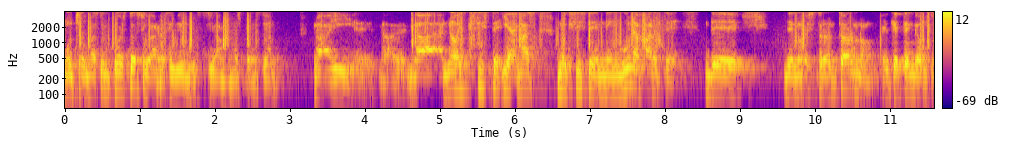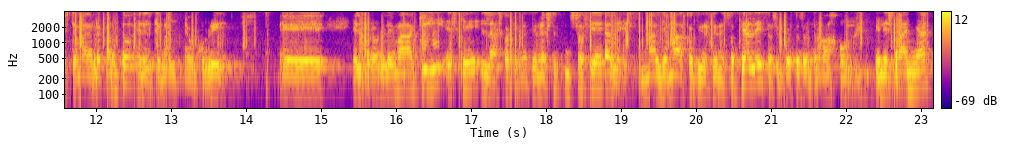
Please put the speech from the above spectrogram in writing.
muchos más impuestos y va a recibir muchísima menos pensión. No hay, eh, no, existe, y además no existe en ninguna parte de, de nuestro entorno el que tenga un sistema de reparto en el que no haya ocurrido. Eh, el problema aquí es que las cotizaciones sociales, mal llamadas cotizaciones sociales, los impuestos al trabajo en España,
